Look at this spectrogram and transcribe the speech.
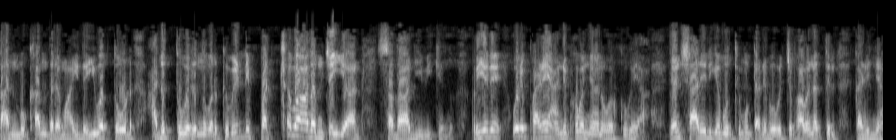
താൻ മുഖാന്തരമായി ദൈവത്തോട് അടുത്തു വരുന്നവർക്ക് വേണ്ടി പക്ഷപാതം ചെയ്യാൻ സദാ ജീവിക്കുന്നു. പ്രിയരെ ഒരു പഴയ അനുഭവം ഞാൻ ഓർക്കുകയാ. ഞാൻ ശാരീരിക ബുദ്ധിമുട്ട് അനുഭവിച്ച് ഭവനത്തിൽ കഴിഞ്ഞ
